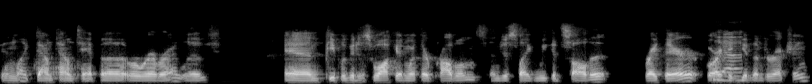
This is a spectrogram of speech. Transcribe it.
in like downtown Tampa or wherever I live, and people could just walk in with their problems and just like we could solve it right there, or yeah. I could give them direction.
